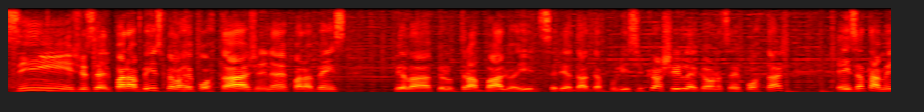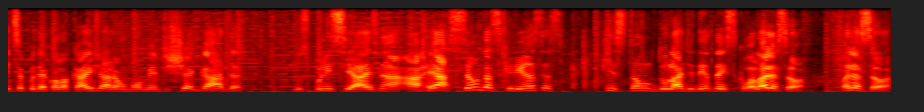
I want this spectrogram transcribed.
Sim, Gisele, parabéns pela reportagem, né? Parabéns pela, pelo trabalho aí de seriedade da polícia. E o que eu achei legal nessa reportagem é exatamente, se você puder colocar aí, Jarão, um momento de chegada dos policiais, na, a reação das crianças que estão do lado de dentro da escola. Olha só, olha só,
